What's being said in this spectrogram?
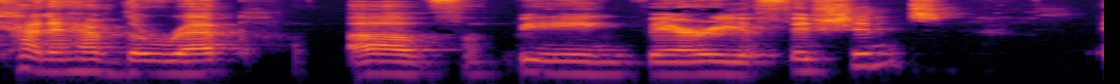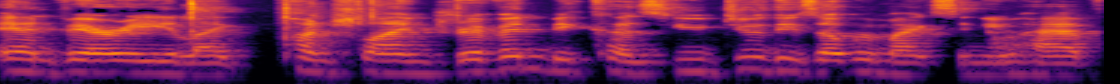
kind of have the rep of being very efficient and very like punchline driven because you do these open mics and you have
